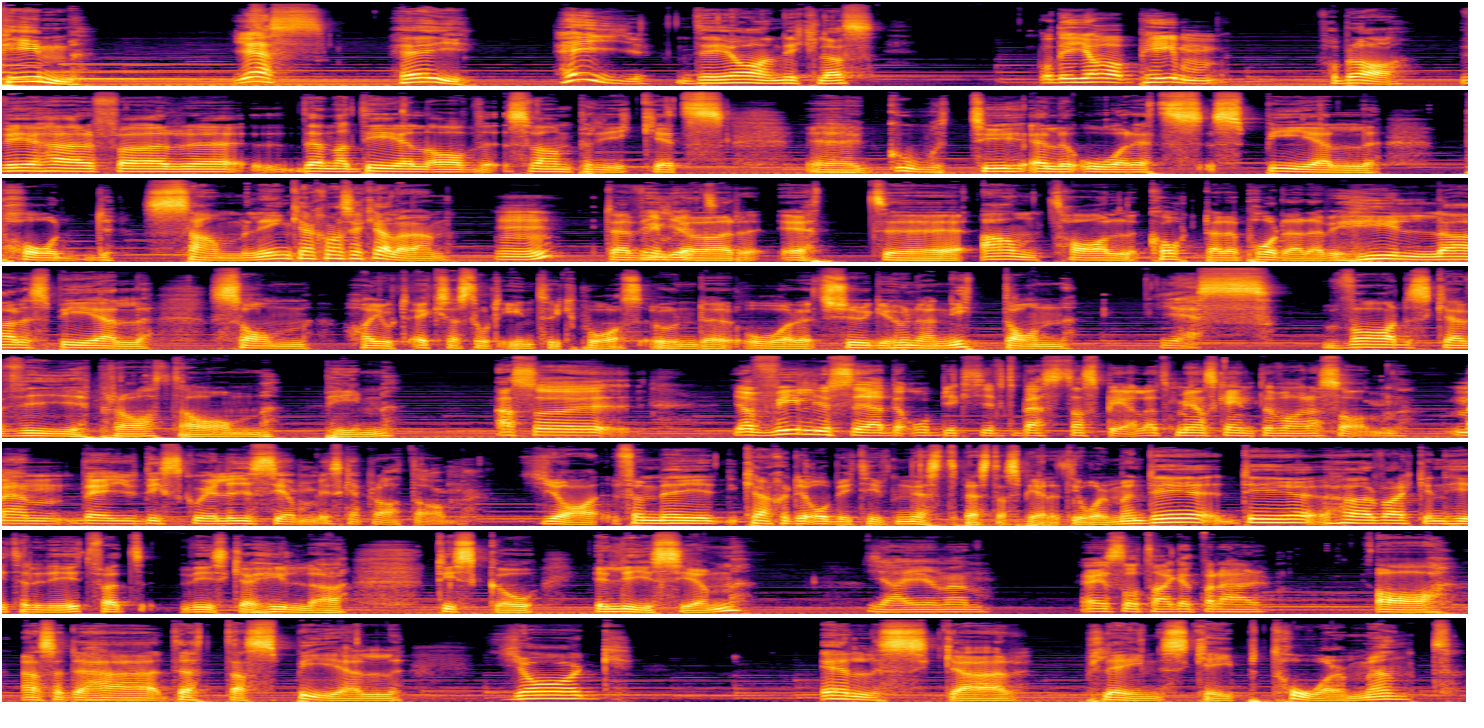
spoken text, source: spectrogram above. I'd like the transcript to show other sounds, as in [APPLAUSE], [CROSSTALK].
Pim! Yes! Hej! Hej! Det är jag, Niklas. Och det är jag, Pim. Vad bra. Vi är här för eh, denna del av Svamprikets eh, Goty, eller årets spelpoddsamling kanske man ska kalla den. Mm. Där vi Rimligt. gör ett eh, antal kortare poddar där vi hyllar spel som har gjort extra stort intryck på oss under året 2019. Yes. Vad ska vi prata om, Pim? Alltså, jag vill ju säga det objektivt bästa spelet, men jag ska inte vara sån. Men det är ju Disco Elysium vi ska prata om. Ja, för mig kanske det objektivt näst bästa spelet i år, men det, det hör varken hit eller dit för att vi ska hylla Disco Elysium. Jajamän. Jag är så taggad på det här. Ja, alltså det här, detta spel. Jag älskar Planescape Torment.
